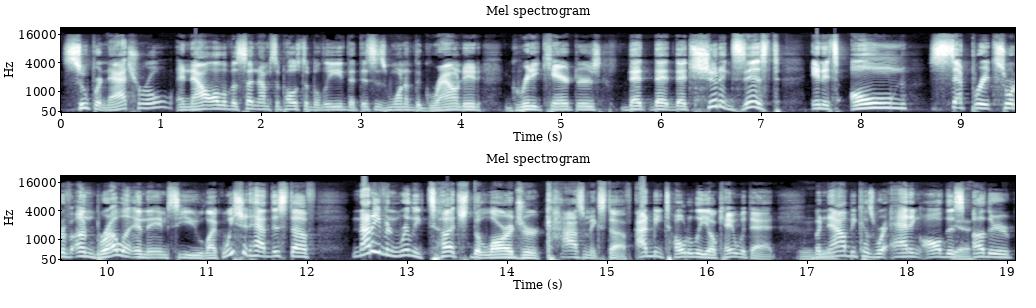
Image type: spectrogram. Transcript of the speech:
supernatural and now all of a sudden I'm supposed to believe that this is one of the grounded, gritty characters that that that should exist in its own separate sort of umbrella in the MCU. Like we should have this stuff not even really touch the larger cosmic stuff. I'd be totally okay with that. But mm-hmm. now because we're adding all this Yeah. other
